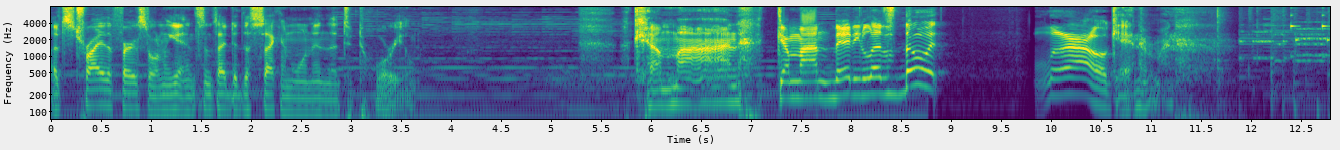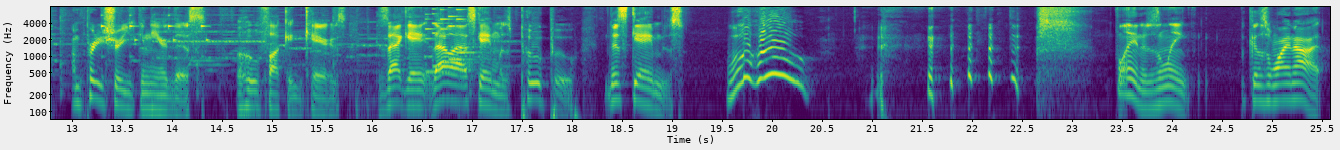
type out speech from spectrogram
let's try the first one again since I did the second one in the tutorial. Come on. Come on, Betty, let's do it. Okay, never mind. I'm pretty sure you can hear this, but who fucking cares? Because that game, that last game was poo poo. This game is woohoo! Playing as Link, because why not?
